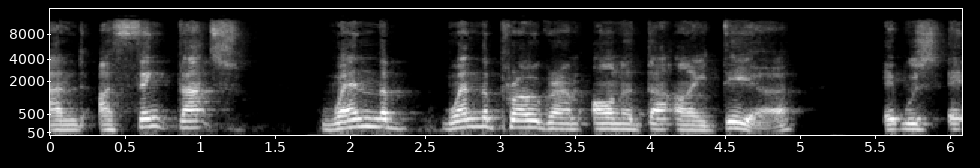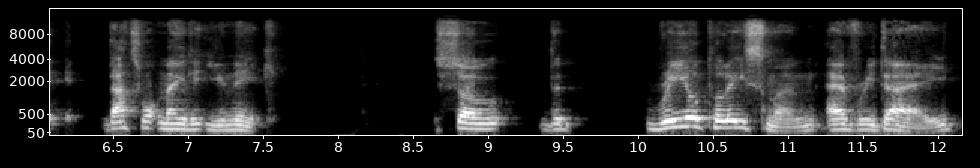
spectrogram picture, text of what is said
And I think that's when the when the program honored that idea, it was it, that's what made it unique. So the real policeman every day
